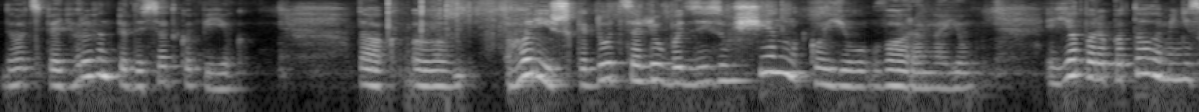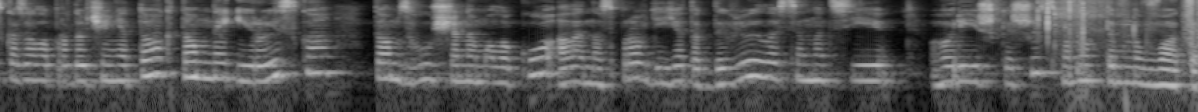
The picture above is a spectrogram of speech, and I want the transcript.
25 гривень 50 копійок. Так, е, горішки доця любить зі згущенкою вареною. Я перепитала, мені сказала продавчиня, так, там не іриска, там згущене молоко, але насправді я так дивилася на ці горішки. Щось воно темнувате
